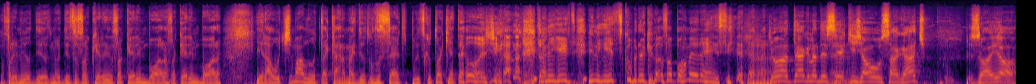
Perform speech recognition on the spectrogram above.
Eu falei, meu Deus, meu Deus, eu só quero, eu só quero ir embora, só quero ir embora. E era a última luta, cara. Mas deu tudo certo, por isso que eu tô aqui até hoje. E ninguém, e ninguém descobriu que eu sou palmeirense. Deixa eu até agradecer aqui já o Sagat. Pessoal aí, ó.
